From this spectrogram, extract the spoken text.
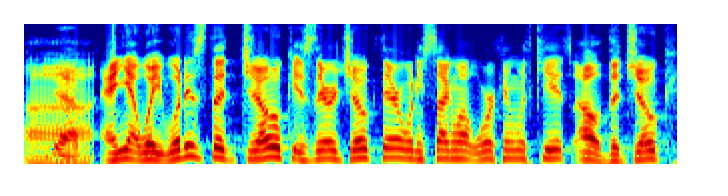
Uh, Yeah. And yeah, wait, what is the joke? Is there a joke there when he's talking about working with kids? Oh, the joke,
